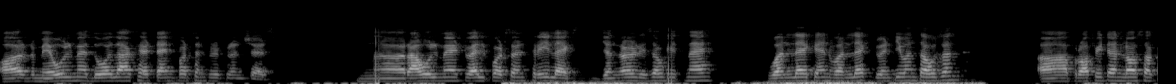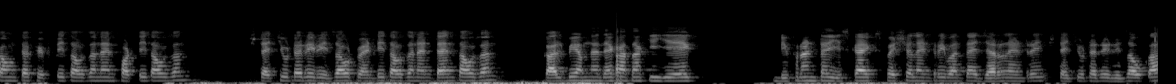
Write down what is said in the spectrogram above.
और मेहुल में दो लाख है, ten percent preference shares Rahul में twelve percent three lakhs general reserve कितना है? One lakh and one lakh twenty one thousand profit and loss account है fifty thousand and forty thousand statutory reserve twenty thousand and ten thousand कल भी हमने देखा था कि ये एक डिफरेंट है, इसका एक स्पेशल एंट्री बनता है जर्नल एंट्री स्टेच्यूटरी रिज़र्व का।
